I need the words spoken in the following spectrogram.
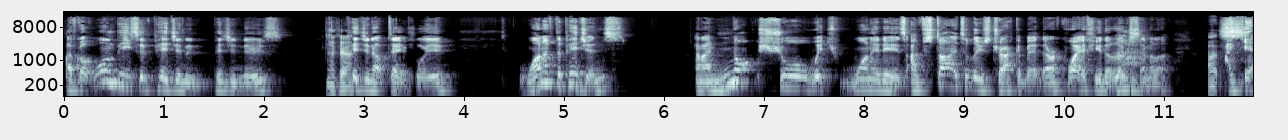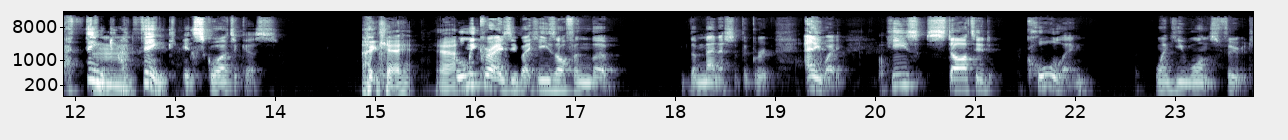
I've got one piece of pigeon pigeon news, Okay. pigeon update for you. One of the pigeons, and I'm not sure which one it is. I've started to lose track a bit. There are quite a few that look similar. I, That's- I think I Hmm. think it's Squirticus. Okay. Yeah. Call me crazy, but he's often the the menace of the group. Anyway, he's started calling when he wants food.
